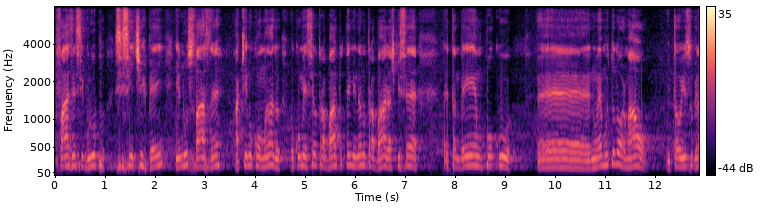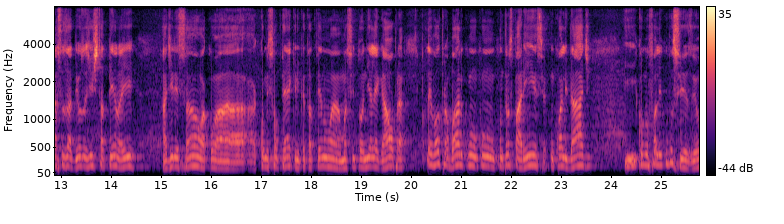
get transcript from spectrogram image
faz esse grupo se sentir bem e nos faz, né? Aqui no comando, eu comecei o trabalho, estou terminando o trabalho. Acho que isso é, é também é um pouco, é, não é muito normal. Então isso, graças a Deus, a gente está tendo aí a direção, a, a, a comissão técnica está tendo uma, uma, sintonia legal para levar o trabalho com, com, com, transparência, com qualidade. E como eu falei com vocês, eu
